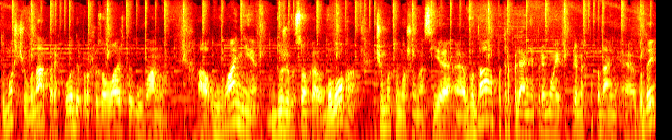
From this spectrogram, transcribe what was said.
Тому що вона переходить, прошу зауважити, у ванну. А у ванні дуже висока волога. Чому? Тому що у нас є вода, потрапляння прямої, прямих попадань води.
